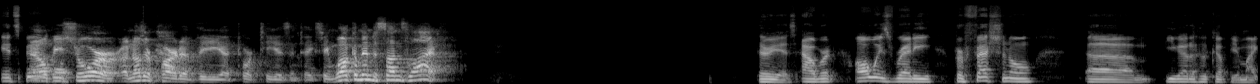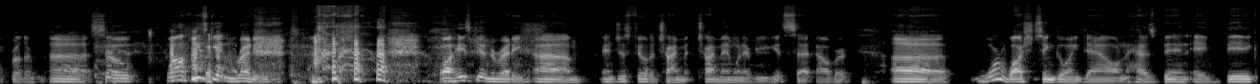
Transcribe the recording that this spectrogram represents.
it's been. I'll be sure another part of the uh, tortillas and takes team. Welcome into Sons Live. There he is, Albert. Always ready, professional. Um, you got to hook up your mic, brother. Uh, so while he's getting ready, while he's getting ready, um, and just feel to chime chime in whenever you get set, Albert. Uh, Warren Washington going down has been a big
